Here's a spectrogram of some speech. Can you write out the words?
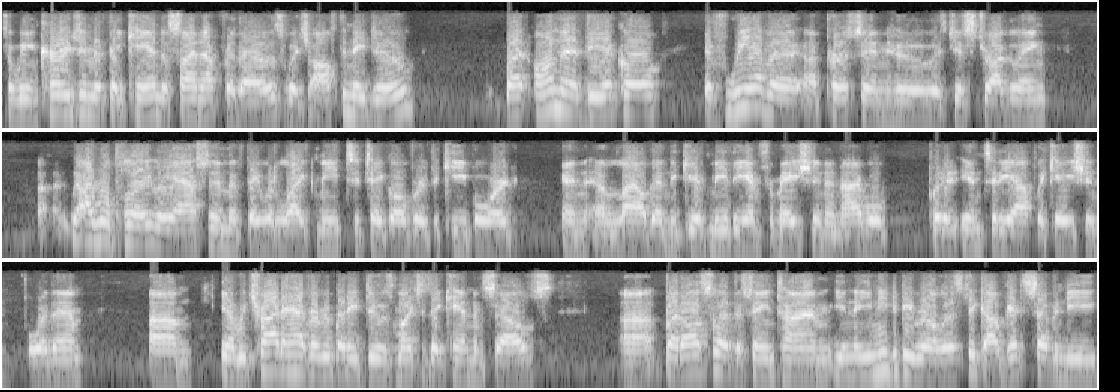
so we encourage them if they can to sign up for those, which often they do. But on the vehicle, if we have a, a person who is just struggling, I will politely ask them if they would like me to take over the keyboard and allow them to give me the information, and I will put it into the application for them. Um, you know, we try to have everybody do as much as they can themselves, uh, but also at the same time, you know, you need to be realistic. I'll get 70 uh,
